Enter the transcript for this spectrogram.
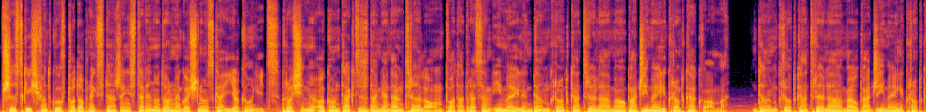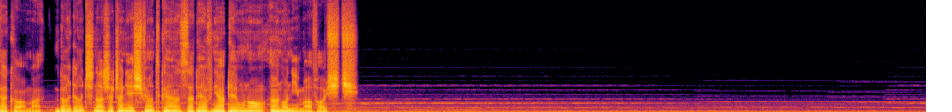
Wszystkich świadków podobnych zdarzeń z terenu Dolnego Śląska i okolic prosimy o kontakt z Damianem Trelą pod adresem e-mail dam.trela.gmail.com dam.trela.gmail.com Badacz na życzenie świadka zapewnia pełną anonimowość. うん。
